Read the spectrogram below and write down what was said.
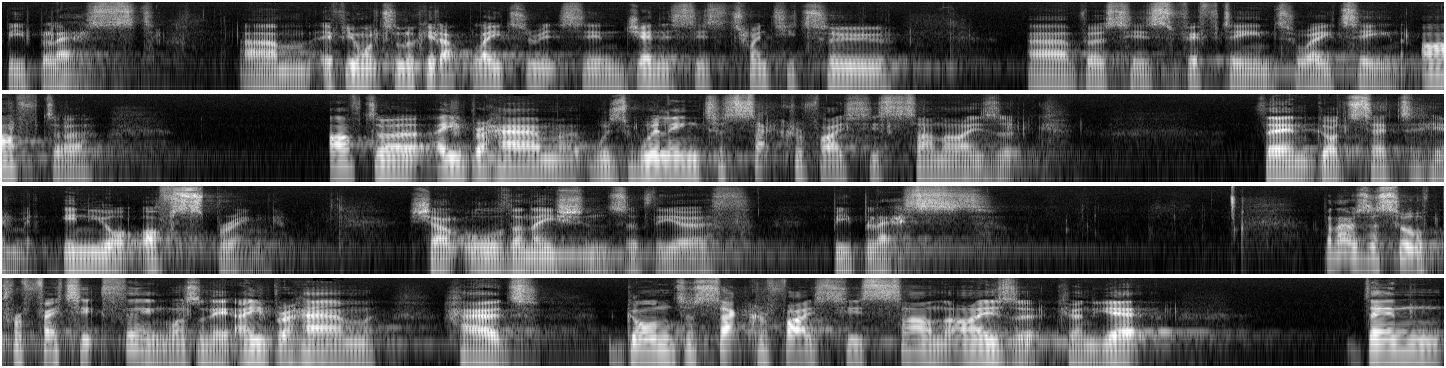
be blessed. Um, if you want to look it up later, it's in Genesis 22, uh, verses 15 to 18. After, after Abraham was willing to sacrifice his son Isaac, then God said to him, In your offspring shall all the nations of the earth be blessed. But that was a sort of prophetic thing, wasn't it? Abraham had gone to sacrifice his son Isaac, and yet then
